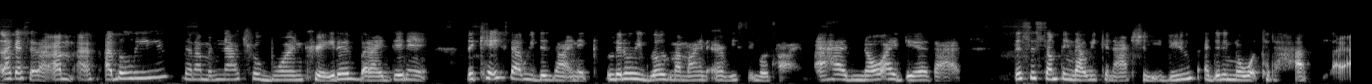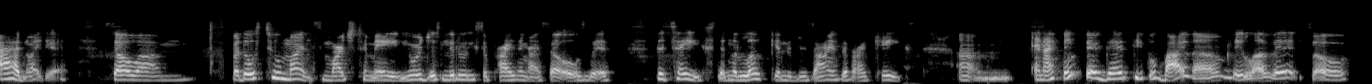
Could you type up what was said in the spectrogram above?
like I said, I, am I, I believe that I'm a natural born creative, but I didn't. The case that we designed it literally blows my mind every single time. I had no idea that this is something that we can actually do. I didn't know what could happen. I, I had no idea. So um, for those two months, March to May, we were just literally surprising ourselves with the taste and the look and the designs of our cakes. Um, and I think they're good. People buy them, they love it. So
